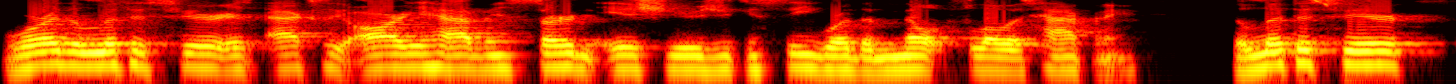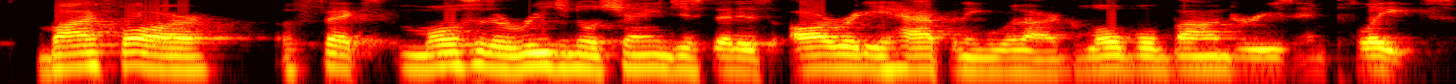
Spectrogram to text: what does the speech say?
where the lithosphere is actually already having certain issues. You can see where the melt flow is happening. The lithosphere by far affects most of the regional changes that is already happening with our global boundaries and plates.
